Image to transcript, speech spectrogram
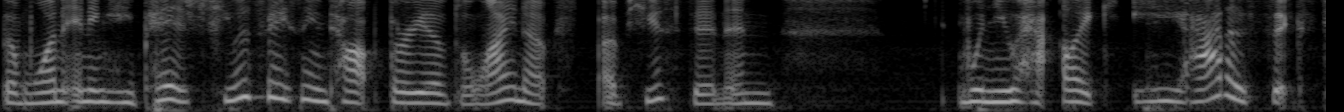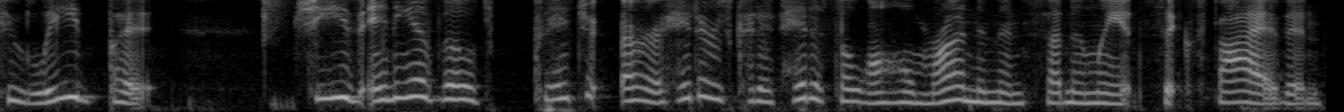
the one inning he pitched, he was facing top three of the lineup of Houston, and when you ha- like he had a six two lead, but geez, any of those pitcher or hitters could have hit a solo home run, and then suddenly it's six five, and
